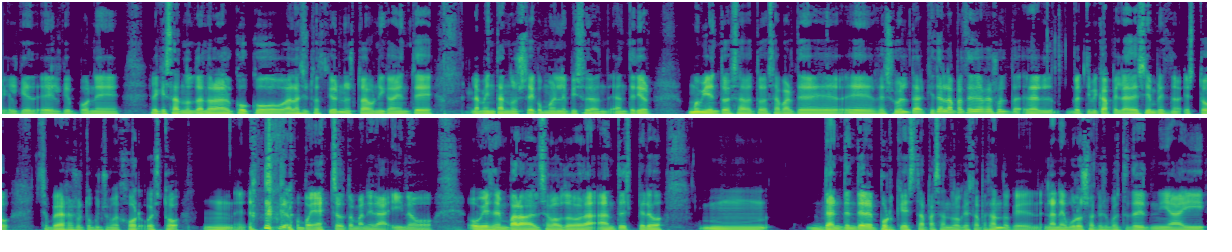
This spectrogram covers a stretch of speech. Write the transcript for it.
el, que, el que pone, el que está dándole al coco a la situación, no está únicamente lamentándose como en el episodio anterior. Muy bien toda esa, toda esa parte eh, resuelta. Quizás la parte de resuelta, la típica pelea de siempre, diciendo esto se puede haber resuelto mucho mejor, o esto mm, lo podía hecho de otra manera y no hubiesen parado el sábado antes, pero mm, da a entender el por qué está pasando lo que está pasando, que la nebulosa que supuestamente ni hay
